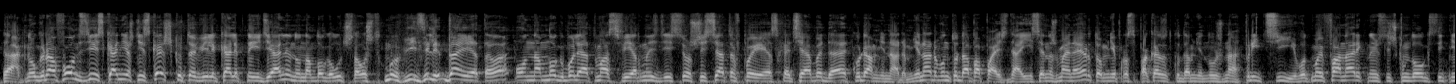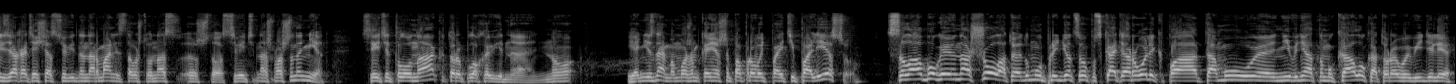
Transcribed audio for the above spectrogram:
Так, ну графон здесь, конечно, не сказать, что это великолепно идеальный, но намного лучше того, что мы видели до этого. Он намного более атмосферный, здесь все 60 FPS хотя бы, да? Куда мне надо? Мне надо вон туда попасть, да. Если я нажимаю на R, то мне просто показывает, куда мне нужно прийти. Вот мой фонарик, но слишком долго светить нельзя, хотя сейчас все видно нормально из того, что у нас, э, что, светит наша машина? Нет. Светит луна, которая плохо видно, но... Я не знаю, мы можем, конечно, попробовать пойти по лесу. Слава богу, я ее нашел, а то я думал, придется выпускать ролик по тому э, невнятному калу, который вы видели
